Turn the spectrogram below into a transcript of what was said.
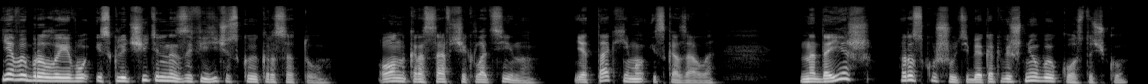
Я выбрала его исключительно за физическую красоту. Он красавчик латино. Я так ему и сказала. «Надоешь? Раскушу тебя, как вишневую косточку».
